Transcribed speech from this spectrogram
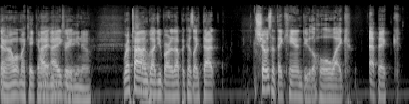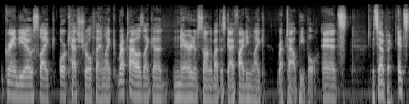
You know, I want my cake. I, want I- I agree. Too, you know, Reptile, I'm glad you brought it up because like that shows that they can do the whole like epic, grandiose, like orchestral thing. Like Reptile is like a narrative song about this guy fighting like reptile people, and it's it's epic. it's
